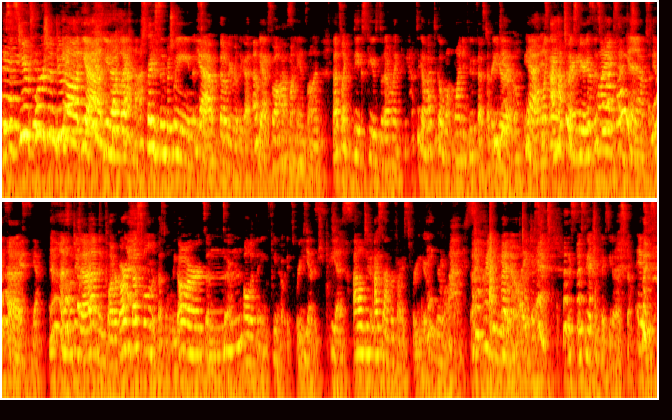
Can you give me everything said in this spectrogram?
this is huge portion, do not, yeah, you know, like space in between. Yeah. So that'll be really good. Okay, yeah, so I'll have my hands on. That's like the excuse that I'm like, we have to go. I have to go wine and food fest every You do. year. You Yeah. know, I'm like, I have to experience this for my clients have just clients. now to Yes. experience- Yeah. Yeah, so I'll do that and Flower Garden Festival and the Festival of the Arts and so Mhm. all the things. You know, it's research. Yes. Yes. I'll do. I sacrificed for you. Thank You're you. welcome. So kind of you. I know, I just- It's, it's the extra pixie dust. So. it is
